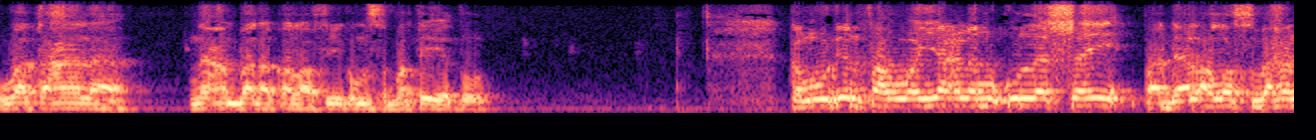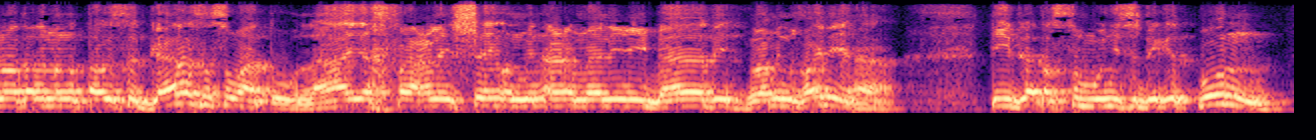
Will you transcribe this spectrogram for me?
wa taala. Na'am barakallahu fikum seperti itu. Kemudian fahuwa ya'lamu kulla syai', padahal Allah Subhanahu wa taala mengetahui segala sesuatu. La yakhfa 'alaihi syai'un min a'mali ibadihi wa min ghairiha. Tidak tersembunyi sedikit pun,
